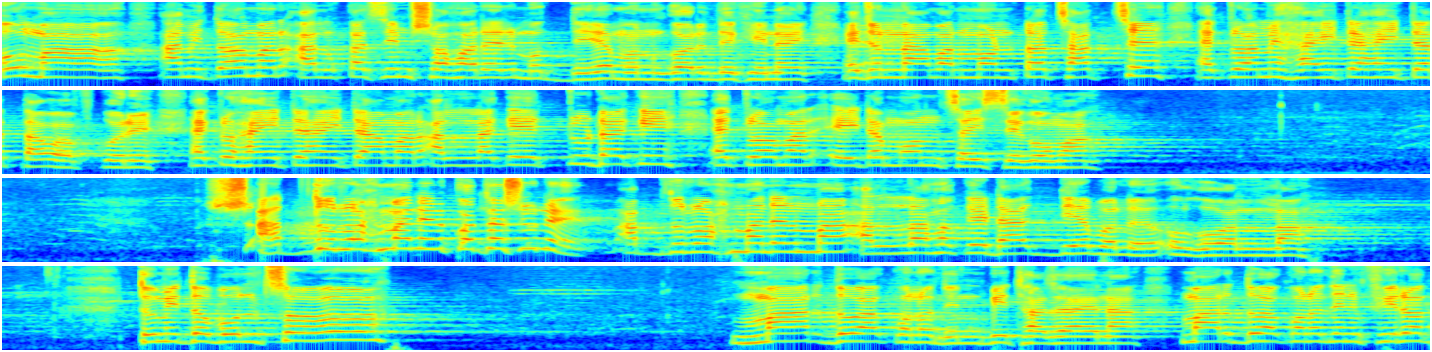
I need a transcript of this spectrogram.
ও মা, আমি তো আমার আল কাসিম শহরের মধ্যে এমন ঘর দেখি নাই। এজন্য আমার মনটা চাচ্ছে একটু আমি হাইটা হাইটা তাওয়াফ করি, একটু হাইটা হাইটা আমার আল্লাহকে একটু ডাকি, একটু আমার এইটা মন চাইছে গো মা। আব্দুর রহমানের কথা শুনে, আব্দুর রহমানের মা আল্লাহকে ডাক দিয়ে বলে, ওগো আল্লাহ, তুমি তো বলছো মার দোয়া কোনো দিন বিথা যায় না, মার দোয়া কোনোদিন ফিরত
